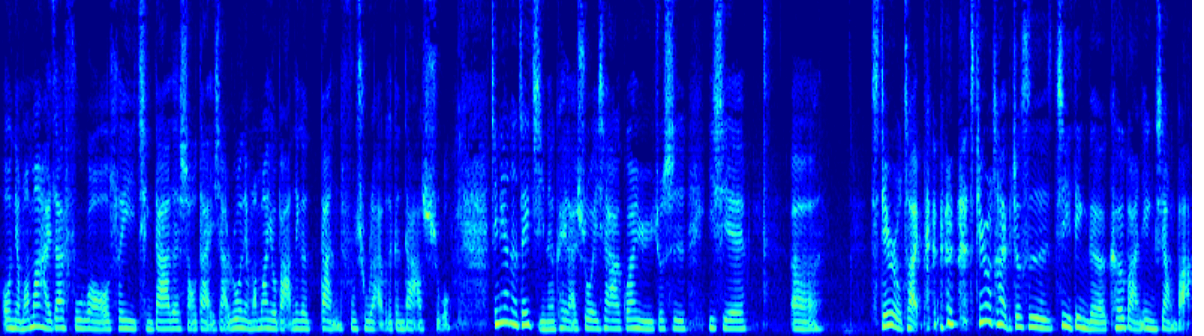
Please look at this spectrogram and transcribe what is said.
哦，鸟妈妈还在孵哦，所以请大家再稍待一下。如果鸟妈妈有把那个蛋孵出来，我再跟大家说。今天呢，这一集呢，可以来说一下关于就是一些呃。Stereotype，stereotype 就是既定的刻板印象吧。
